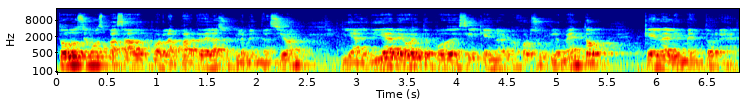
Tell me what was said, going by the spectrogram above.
todos hemos pasado por la parte de la suplementación y al día de hoy te puedo decir que no hay mejor suplemento que el alimento real.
